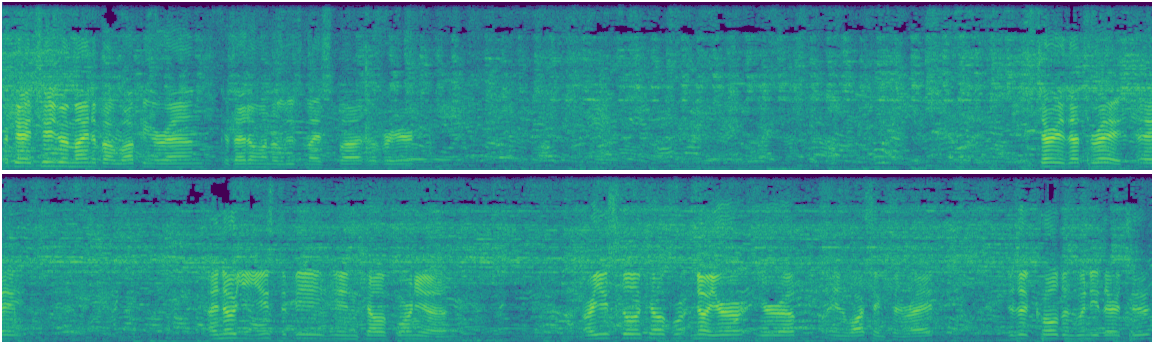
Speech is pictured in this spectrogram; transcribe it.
Okay, I changed my mind about walking around because I don't want to lose my spot over here. Terry, that's right. I, I know you used to be in California. Are you still in California? No, you're you're up in Washington, right? Is it cold and windy there too?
